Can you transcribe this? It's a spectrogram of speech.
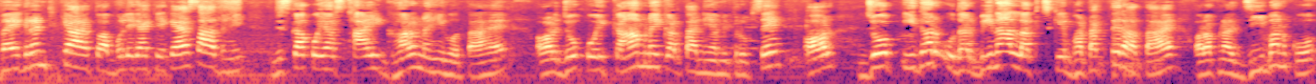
वैग्रेंट क्या है? तो आप बोलेगा कि एक ऐसा आदमी जिसका कोई अस्थाई घर नहीं होता है और जो कोई काम नहीं करता नियमित रूप से और जो इधर उधर बिना लक्ष्य के भटकते रहता है और अपना जीवन को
